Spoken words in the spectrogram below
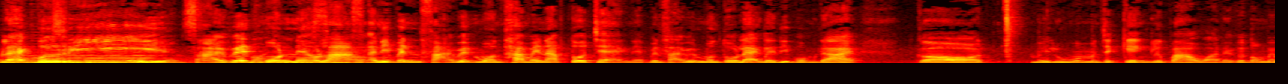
แบล็ c เบอร์รี่สายเวทมนต์แนวหลัง อันนี้เป็นสายเวทมนต์ถ้าไม่นับตัวแจกเนี่ยเป็นสายเวทมนต์ตัวแรกเลยที่ผมได้ ก็ไม่รู้ว่ามันจะเก่งหรือเปล่าวะเดี๋ยวก็ต้องไป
